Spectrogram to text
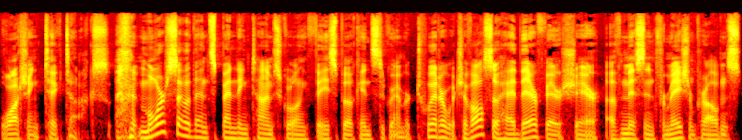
watching TikToks, more so than spending time scrolling Facebook, Instagram, or Twitter, which have also had their fair share of misinformation problems.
